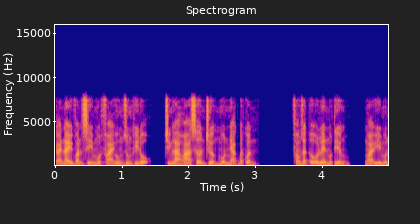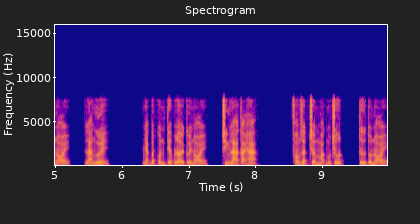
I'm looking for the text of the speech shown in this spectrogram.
Cái này văn sĩ một phái ung dung khí độ chính là hoa sơn trưởng môn nhạc bất quần. Phong giật ồ lên một tiếng, ngoài ý muốn nói, là ngươi. Nhạc bất quần tiếp lời cười nói, chính là tại hạ. Phong giật trầm mặc một chút, từ tốn nói,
